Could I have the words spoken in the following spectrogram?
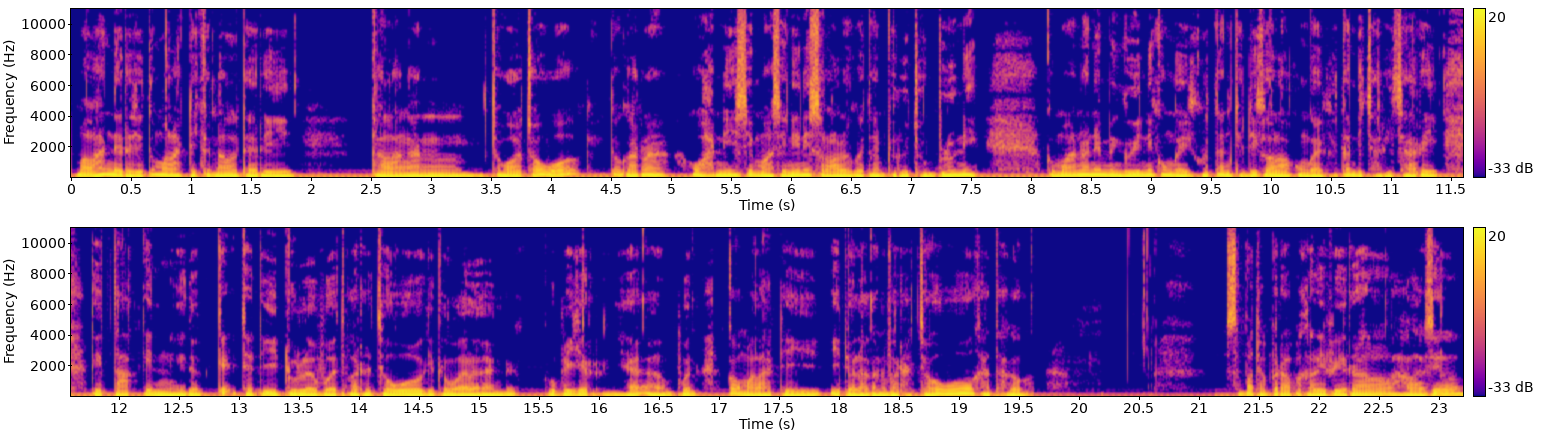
Malahan dari situ malah dikenal dari kalangan cowok-cowok gitu karena wah nih si mas ini nih selalu ikutan biru jomblo nih. Ke mana nih minggu ini kok nggak ikutan? Jadi kalau aku nggak ikutan dicari-cari ditakin gitu. Kayak jadi idola buat para cowok gitu malahan. Aku pikir ya ampun kok malah diidolakan para cowok? Kataku sempat beberapa kali viral hasil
